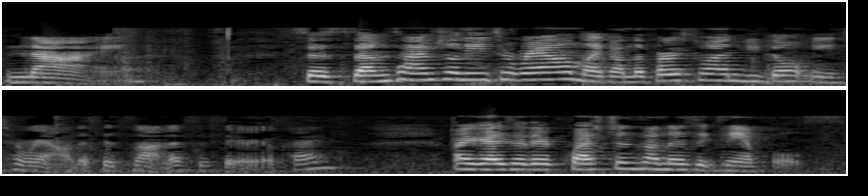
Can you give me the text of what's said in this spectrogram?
9. So sometimes you'll need to round, like on the first one, you don't need to round if it's not necessary, okay? All right, guys, are there questions on those examples?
